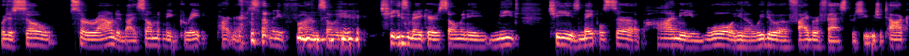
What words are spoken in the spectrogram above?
we're just so surrounded by so many great partners, so many farms, so many cheese makers, so many meat, cheese, maple syrup, honey, wool. You know, we do a fiber fest, which we should talk.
